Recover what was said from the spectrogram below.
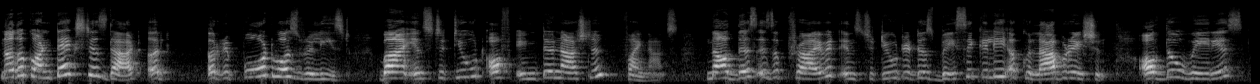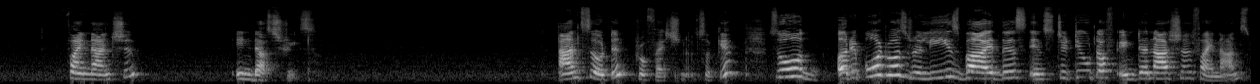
Now the context is that a, a report was released by Institute of International Finance. Now this is a private institute. It is basically a collaboration of the various financial industries and certain professionals okay? So a report was released by this institute of international finance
